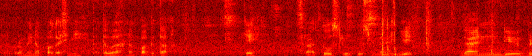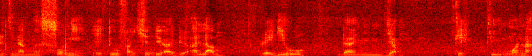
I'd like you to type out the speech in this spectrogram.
Kalau korang main nampak kat sini Tak tahu lah nampak ke tak. Okay RM129 Dan dia berjenama Sony Iaitu function dia ada alarm Radio Dan jam. Okay 3 in 1 lah.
